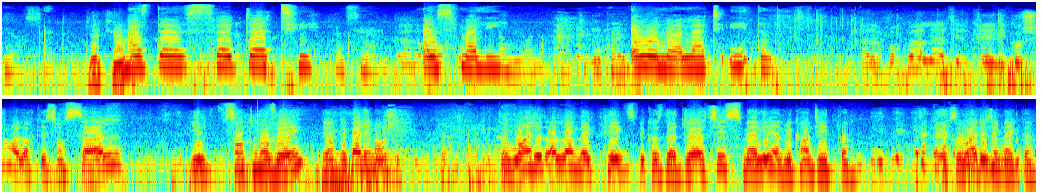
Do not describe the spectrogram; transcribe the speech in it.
they are sated Like you? as they're so dirty and smelly and smelly and we are not allowed to eat them? and we're not allowed to eat them? Alors pourquoi Allah a-t-il créé les cochons alors qu'ils sont sales, ils sentent mauvais et on ne peut pas les manger? Why did Allah make pigs? Because they're dirty, smelly and we can't eat them. So why did He make them?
